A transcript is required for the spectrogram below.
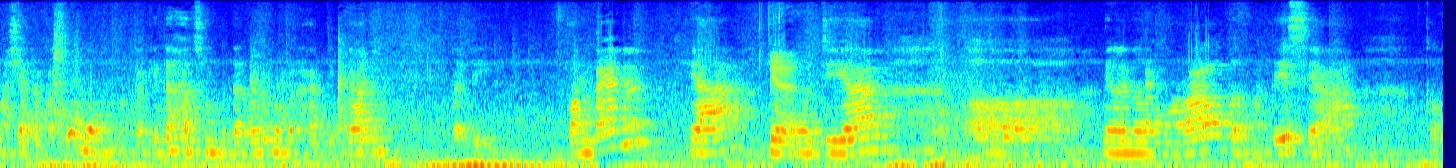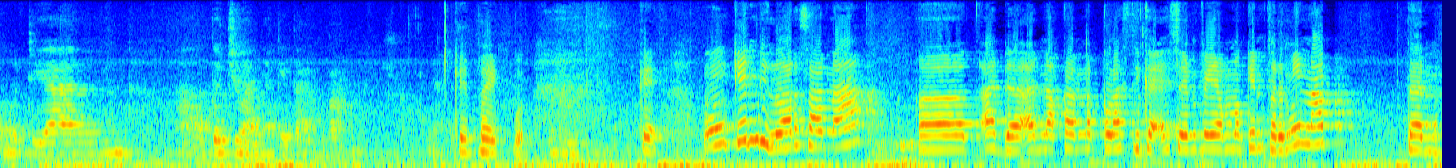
masyarakat umum maka kita harus benar-benar memperhatikan tadi konten ya Yeah. kemudian eh, nilai-nilai moral otomatis ya kemudian eh, tujuannya kita apa ya. Oke baik bu. Oke mungkin di luar sana eh, ada anak-anak kelas 3 SMP yang mungkin berminat dan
